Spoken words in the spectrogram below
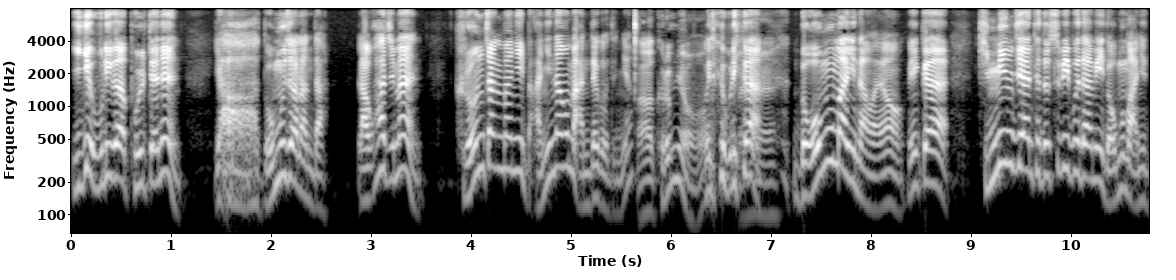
이게 우리가 볼 때는 야 너무 잘한다라고 하지만 그런 장면이 많이 나오면 안 되거든요. 아 그럼요. 근데 우리가 네. 너무 많이 나와요. 그러니까 김민재한테도 수비 부담이 너무 많이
